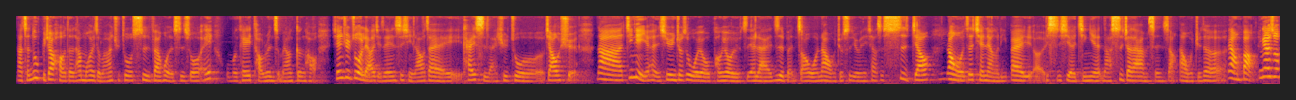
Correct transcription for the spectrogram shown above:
那程度比较好的，他们会怎么样去做示范，或者是说，哎，我们可以讨论怎么样更好？先去做了解这件事情，然后再开始来去做教学。那今年也很幸运，就是我有朋友直接来日本找我，那我就是有点像是试教，让我这前两个礼拜呃实习的经验，那试教在他们身上，那我觉得非常棒。应该说，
